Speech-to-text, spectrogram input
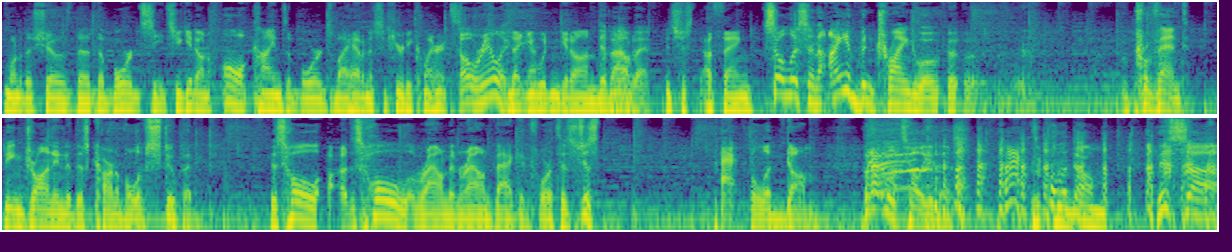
one of the shows the the board seats. You get on all kinds of boards by having a security clearance. Oh, really? That you wouldn't get on Didn't without that. it. It's just a thing. So listen, I have been trying to uh, uh, prevent being drawn into this carnival of stupid. This whole uh, this whole round and round back and forth. It's just packed full of dumb. But I will tell you this. Full of dumb. This uh,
